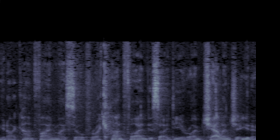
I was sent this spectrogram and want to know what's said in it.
you know, I can't find myself, or I can't find this idea, or I'm challenging, you know,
